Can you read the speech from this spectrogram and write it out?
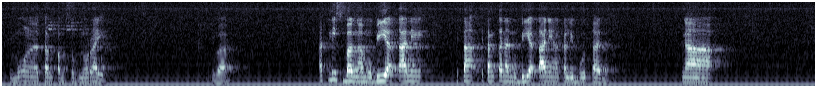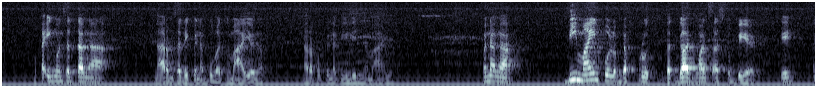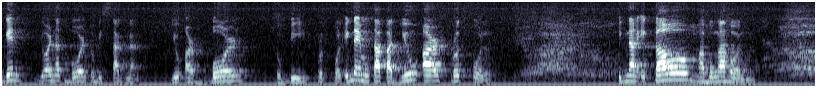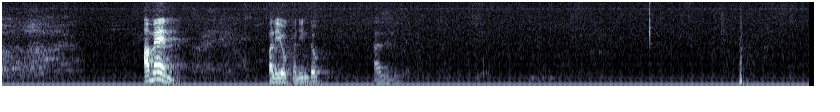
Imo na tang pangsugnuray. Di ba? At least ba nga mubiya ta ni kita, kitang tanan mubiya ta ni nga kalibutan nga makaingon sa ta nga naram sa di ko nabuhat nga maayo no. Nara po pinabilin nga maayo. Mana nga be mindful of the fruit that God wants us to bear. Okay? Again, you are not born to be stagnant. You are born to be fruitful. Ignay mong tapad, you are fruitful. Ignang ikaw mabungahon. Amen. Paliyog manindog. Hallelujah.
